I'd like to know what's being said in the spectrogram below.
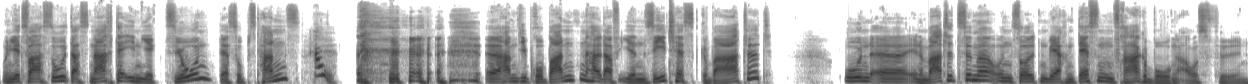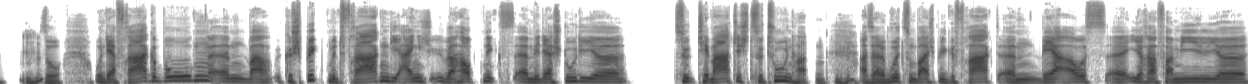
und jetzt war es so, dass nach der Injektion der Substanz äh, haben die Probanden halt auf ihren Sehtest gewartet und äh, in einem Wartezimmer und sollten währenddessen einen Fragebogen ausfüllen. Mhm. So. Und der Fragebogen ähm, war gespickt mit Fragen, die eigentlich überhaupt nichts äh, mit der Studie zu, thematisch zu tun hatten. Mhm. Also da wurde zum Beispiel gefragt, ähm, wer aus äh, ihrer Familie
